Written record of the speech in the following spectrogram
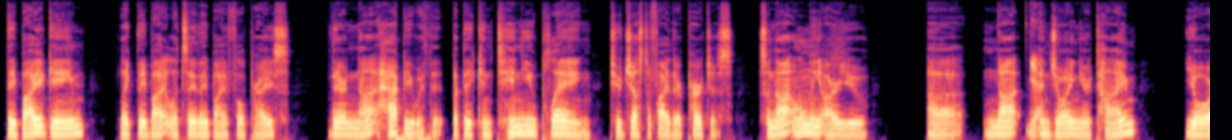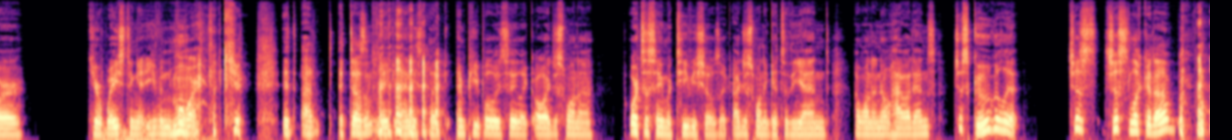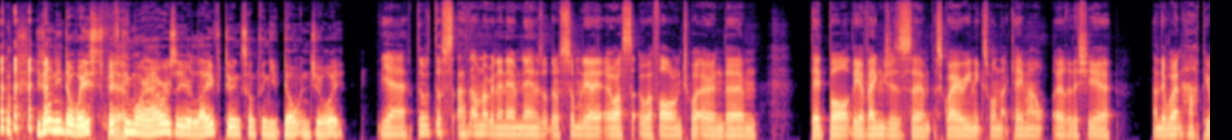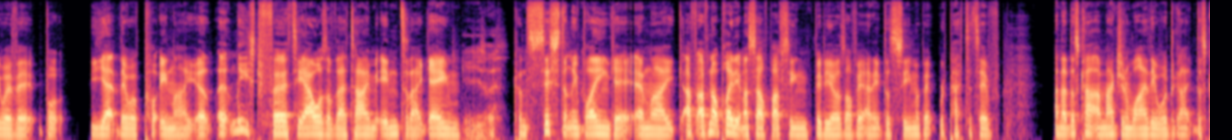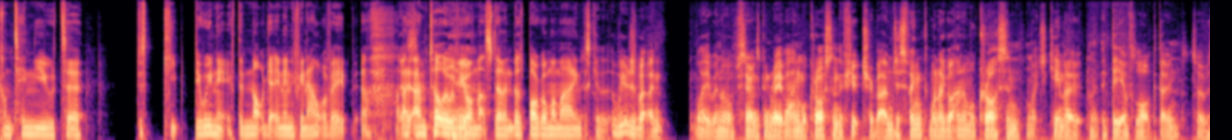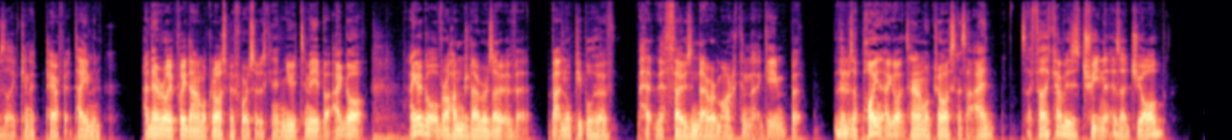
they buy a game, like they buy, let's say they buy full price, they're not happy with it, but they continue playing to justify their purchase. So not only are you uh not Yeah. enjoying your time, you're you're wasting it even more. like you it uh, it doesn't make any like and people always say like, "Oh, I just want to or it's the same with TV shows like I just want to get to the end. I want to know how it ends. Just google it. Just just look it up. you don't need to waste 50 Yeah. more hours of your life doing something you don't enjoy. Yeah, there, I- I'm not going to name names, but there was somebody I- who I, who I follow on Twitter, and um, they'd bought the Avengers, um, the Square Enix one that came out earlier this year, and they weren't happy with it, but yet they were putting like at, at least 30 hours of their time into that game, jesus consistently playing it, and like I've I've not played it myself, but I've seen videos of it, and it does seem a bit repetitive, and I just can't imagine why they would like just continue to just keep doing it if they're not getting anything out of it. I, I'm totally with you on that still, and it does boggle my mind. It's kind of weird as well. And like, I know Sarah's going to write about Animal Crossing in the future, but I'm just thinking when I got Animal Crossing, which came out like the day of lockdown, so it was like kind of perfect timing. I'd never really played Animal Crossing before, so it was kind of new to me. But I got, I think I got over hundred hours out of it. But I know people who have hit the thousand hour mark in that game. But there Mm. was a point I got to Animal Crossing, I was like, I, I feel like I was treating it as a job.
